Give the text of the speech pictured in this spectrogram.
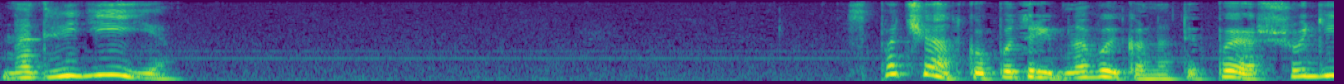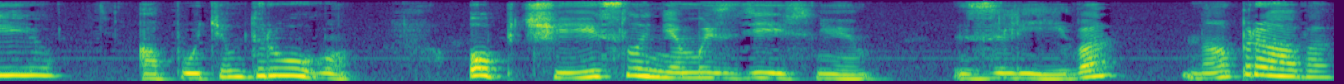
на дві дії. Спочатку потрібно виконати першу дію, а потім другу. Обчислення ми здійснюємо зліва направо.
